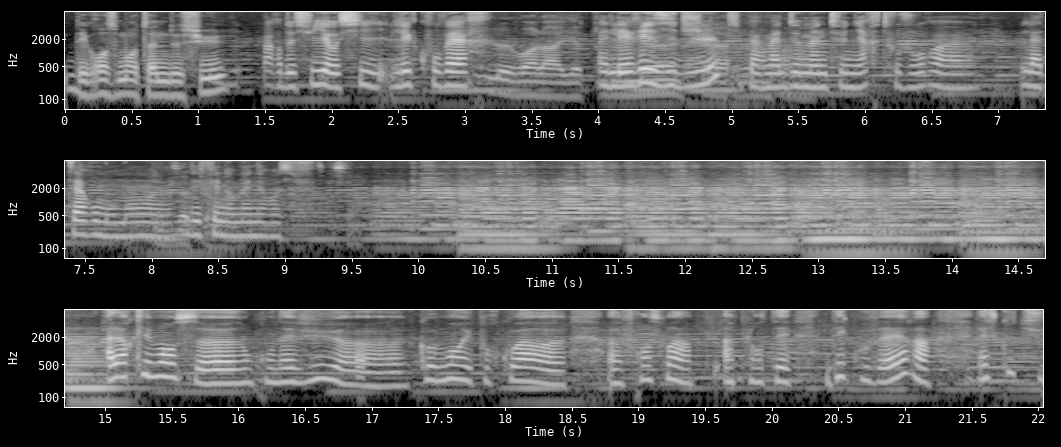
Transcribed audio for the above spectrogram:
des grosses en dessus. Par-dessus, il y a aussi les couverts et les résidus qui permettent de maintenir toujours la terre au moment euh, des phénomènes érosifs. Alors Clémence, euh, donc on a vu euh, comment et pourquoi François a implanté des couverts. Est-ce que tu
